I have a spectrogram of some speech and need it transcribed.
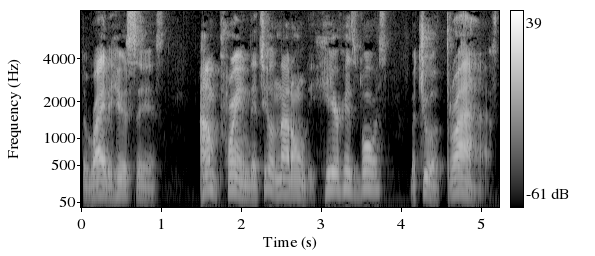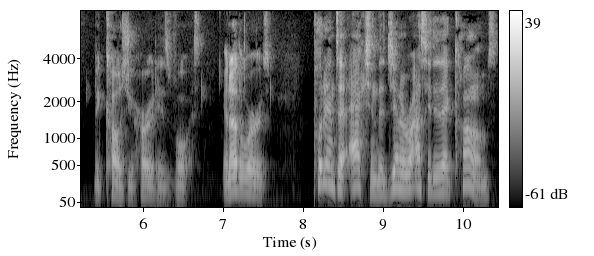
The writer here says, I'm praying that you'll not only hear His voice, but you'll thrive because you heard His voice. In other words, put into action the generosity that comes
